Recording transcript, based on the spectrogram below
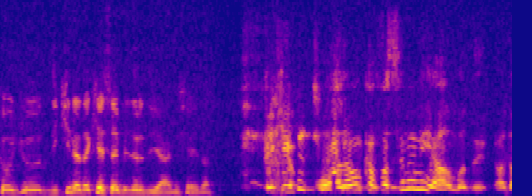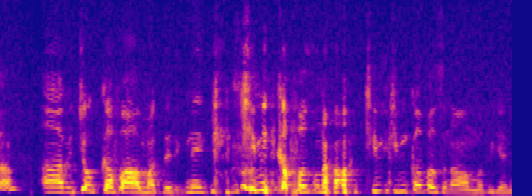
çocuğu dikine de kesebilirdi yani şeyden. Peki o adamın kafasını niye almadı adam? Abi çok kafa almak dedik. Ne kimin kafasını al kim kimin kafasını almadı gene.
